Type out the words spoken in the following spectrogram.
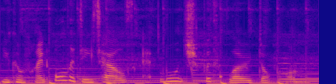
You can find all the details at launchwithflow.com.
